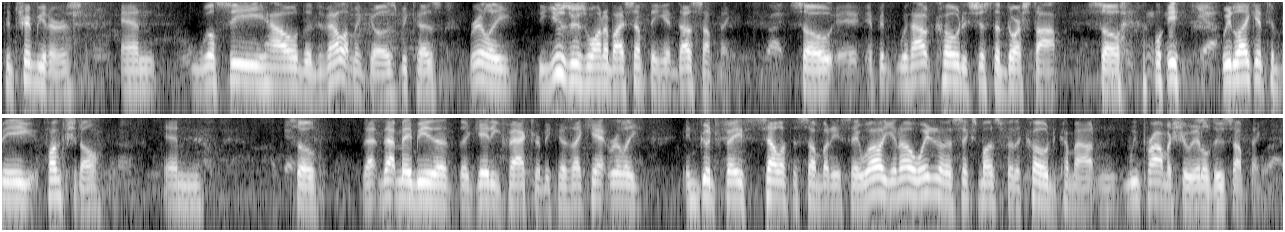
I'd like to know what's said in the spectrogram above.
contributors and we'll see how the development goes because really the users want to buy something it does something. Right. So if it without code it's just a doorstop. So we Yeah. we'd like it to be functional and so that that may be the, the gating factor because I can't really, in good faith, sell it to somebody and say, well, you know, wait another six months for the code to come out and we promise you it'll do something. Right.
